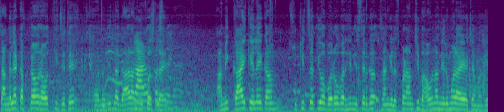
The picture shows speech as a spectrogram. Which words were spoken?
चांगल्या टप्प्यावर आहोत की जिथे नदीतला गाळ आम्ही उपसला आहे. आहे. आम्ही काय केलंय काम चुकीचं किंवा बरोबर हे निसर्ग सांगेलच. पण आमची भावना निर्मळ आहे याच्यामागे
